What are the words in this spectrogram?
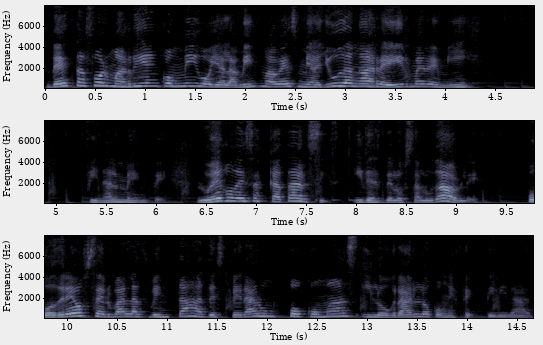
De esta forma ríen conmigo y a la misma vez me ayudan a reírme de mí. Finalmente, luego de esas catarsis y desde lo saludable, podré observar las ventajas de esperar un poco más y lograrlo con efectividad.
